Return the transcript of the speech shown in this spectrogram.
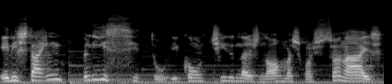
Ele está implícito e contido nas normas constitucionais,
